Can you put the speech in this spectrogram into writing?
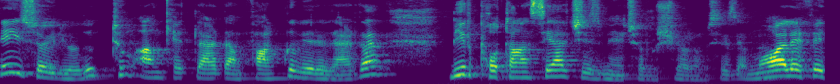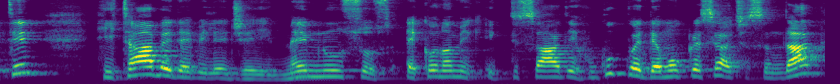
Neyi söylüyorduk? Tüm anketlerden, farklı verilerden bir potansiyel çizmeye çalışıyorum size. Muhalefetin hitap edebileceği memnunsuz, ekonomik, iktisadi, hukuk ve demokrasi açısından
